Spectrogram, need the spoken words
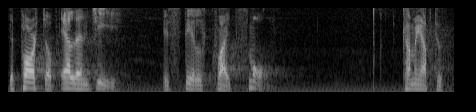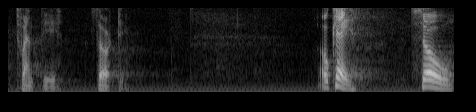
the part of LNG is still quite small, coming up to 2030. Okay, so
